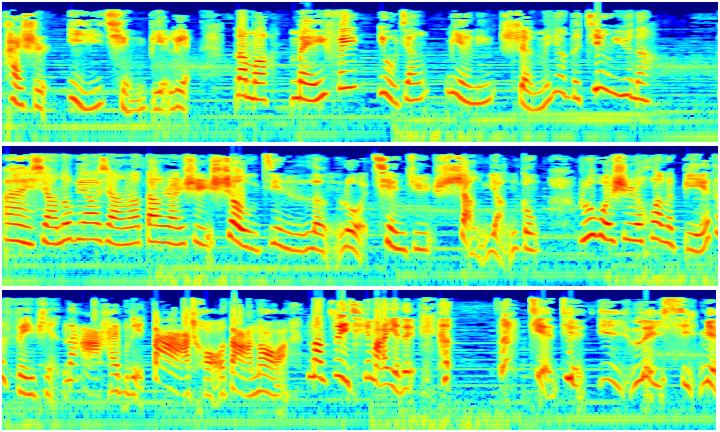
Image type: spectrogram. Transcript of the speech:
开始移情别恋，那么梅妃又将面临什么样的境遇呢？哎，想都不要想了，当然是受尽冷落，迁居上阳宫。如果是换了别的妃嫔，那还不得大吵大闹啊？那最起码也得，天天以泪洗面，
